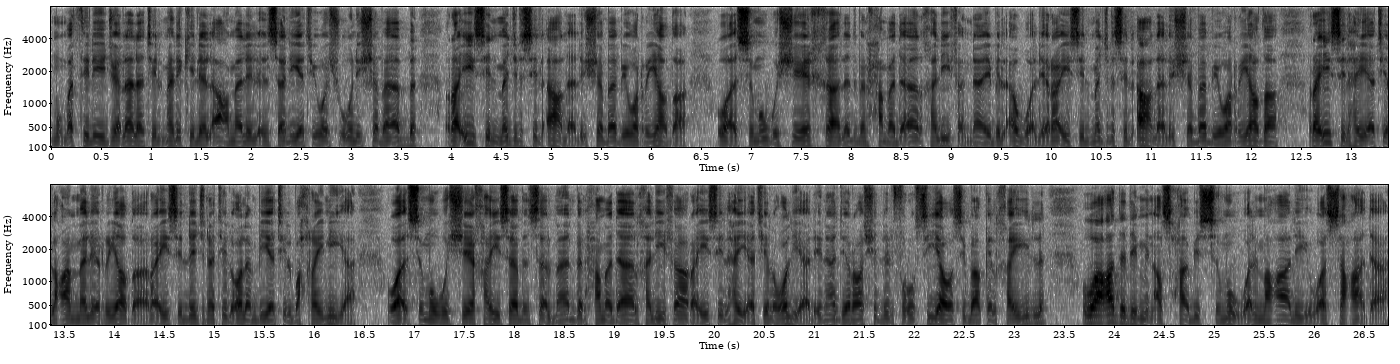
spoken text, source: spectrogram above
ممثل جلالة الملك للأعمال الإنسانية وشؤون الشباب رئيس المجلس الأعلى للشباب والرياضة وسمو الشيخ خالد بن حمد آل خليفة النائب الأول لرئيس المجلس الأعلى للشباب والرياضة رئيس الهيئة العامة للرياضة رئيس اللجنة الأولمبية البحرينية وسمو الشيخ عيسى بن سلمان بن حمد آل خليفة رئيس الهيئة العليا لنادي راشد للفروسية وسباق الخيل وعدد من أصحاب السمو والمعالي والسعادة.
